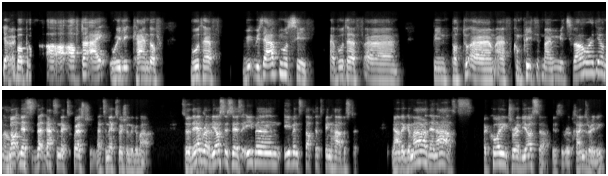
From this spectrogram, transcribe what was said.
Yeah, okay. but, but uh, after I really kind of would have without Mosif, I would have um, been um, I've completed my mitzvah already or not? Not necessarily. That, that's the next question. That's the next question of the Gemara. So then Rabbi Yosef says even even stuff that's been harvested. Now the Gemara then asks, according to Rabbi Yosef, this is Rabbi Chaim's reading,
